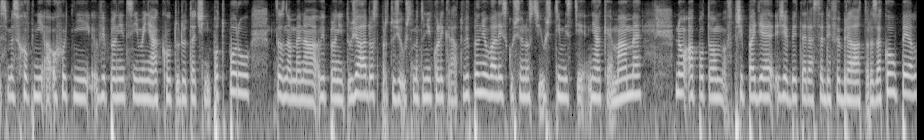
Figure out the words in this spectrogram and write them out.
jsme schopni a ochotní ochotní vyplnit s nimi nějakou tu dotační podporu, to znamená vyplnit tu žádost, protože už jsme to několikrát vyplňovali, zkušenosti už s tím jistě nějaké máme. No a potom v případě, že by teda se defibrilátor zakoupil,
